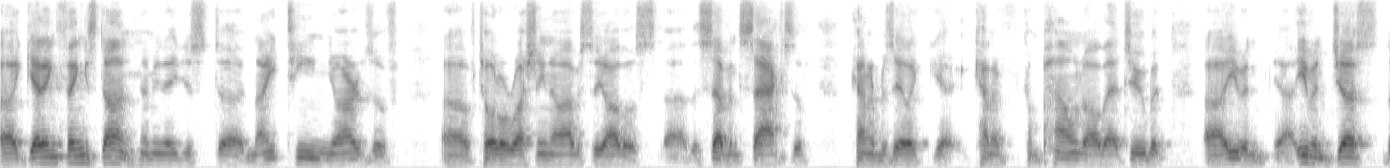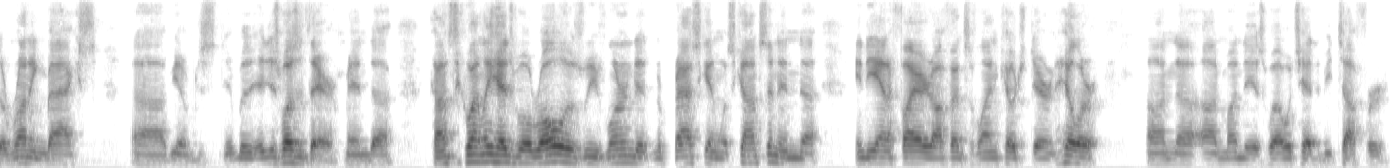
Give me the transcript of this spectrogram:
uh, getting things done. I mean, they just uh, 19 yards of of total rushing. Now, obviously, all those uh, the seven sacks of Connor Bazelak kind of compound all that too. But uh, even even just the running backs, uh, you know, just it, it, just wasn't there. And consequently, heads will roll as we've learned at Nebraska and Wisconsin. And Indiana fired offensive line coach Darren Hiller on uh, on Monday as well, which had to be tough for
